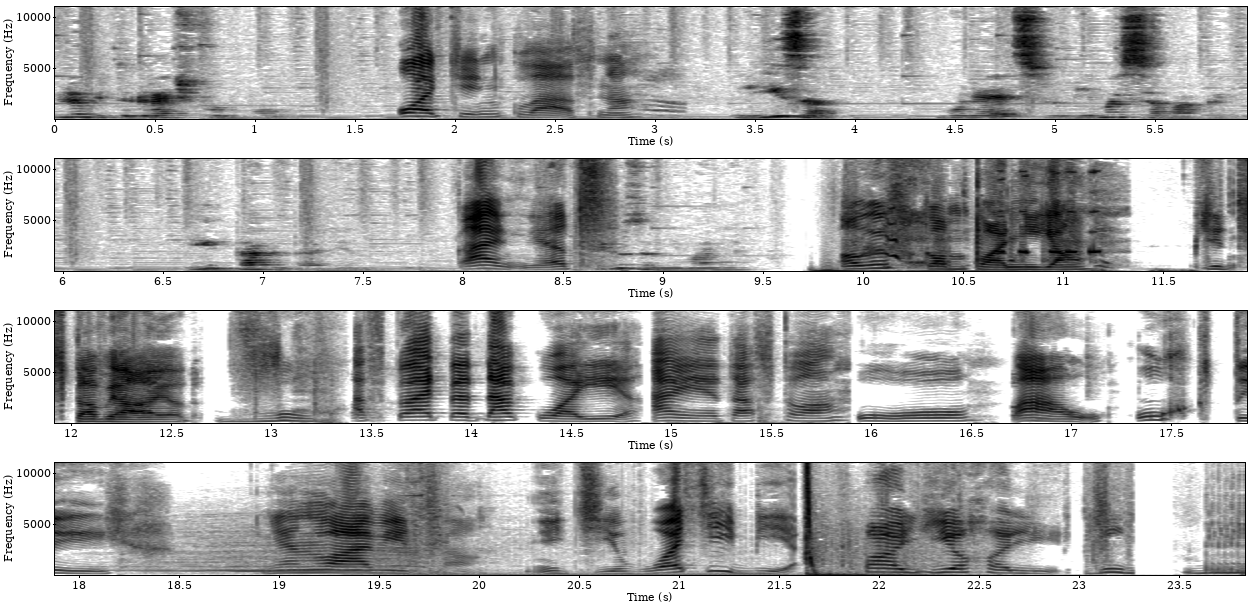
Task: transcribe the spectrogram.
любит играть в футбол. Очень классно. Лиза гуляет с любимой собакой. И так далее. Конец. Спасибо за внимание. Алыс компания представляет звук. А что это такое? А это что? О, вау, ух ты! Мне нравится. Ничего себе! Поехали! Бррр.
